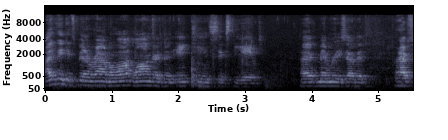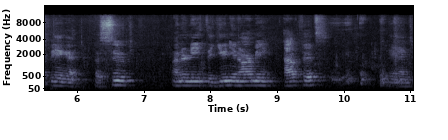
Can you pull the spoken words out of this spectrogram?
I think it's been around a lot longer than 1868. I have memories of it perhaps being a, a suit underneath the Union Army outfits and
